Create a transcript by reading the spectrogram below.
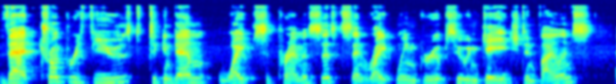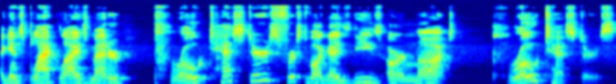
That Trump refused to condemn white supremacists and right wing groups who engaged in violence against Black Lives Matter protesters? First of all, guys, these are not protesters,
